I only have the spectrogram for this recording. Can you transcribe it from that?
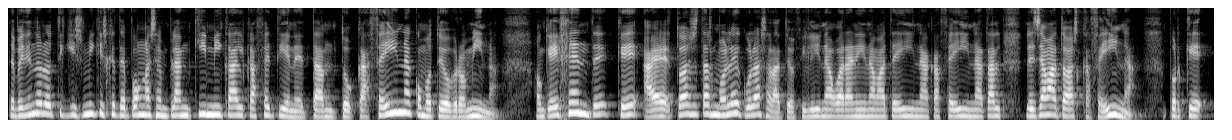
dependiendo de lo tiquismiquis que te pongas en plan química, el café tiene tanto cafeína como teobromina. Aunque hay gente que a todas estas moléculas, a la teofilina, guaranina, mateína, cafeína, tal, les llama a todas cafeína. Porque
